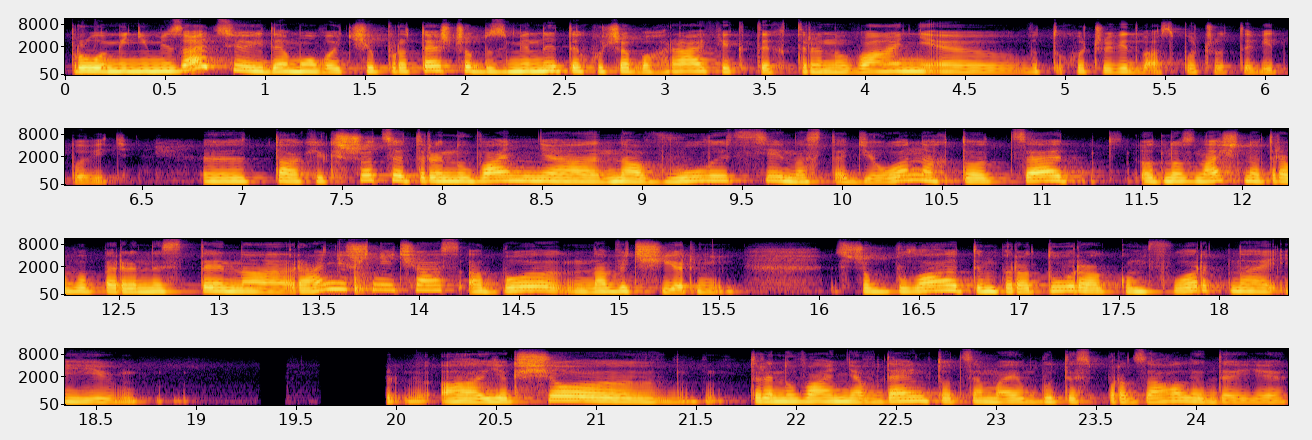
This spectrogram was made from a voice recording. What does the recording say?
про мінімізацію йде мова, чи про те, щоб змінити хоча б графік тих тренувань? Е, Хочу від вас почути відповідь. Е, Так, якщо це тренування на вулиці, на стадіонах, то це однозначно треба перенести на ранішній час або на вечірній, щоб була температура комфортна і. А якщо тренування в день, то це має бути спортзали, де є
